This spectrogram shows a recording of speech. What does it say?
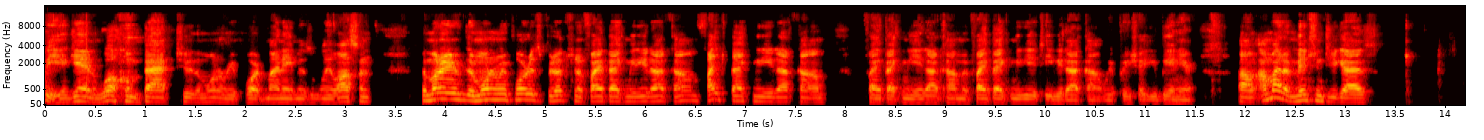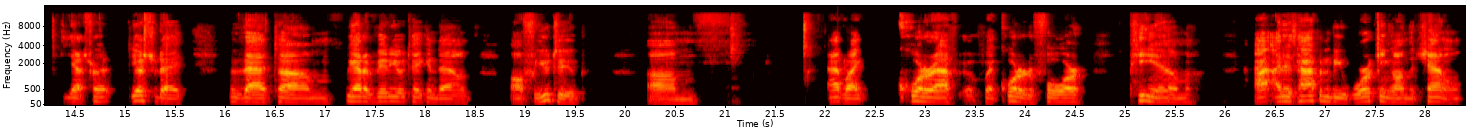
Again, welcome back to the Morning Report. My name is Willie Lawson. The Morning, the Morning Report is production of FightBackMedia.com, FightBackMedia.com, FightBackMedia.com, and FightBackMediaTV.com. We appreciate you being here. Um, I might have mentioned to you guys yesterday, yesterday that um, we had a video taken down off YouTube um, at like quarter after, like quarter to four p.m. I, I just happened to be working on the channel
